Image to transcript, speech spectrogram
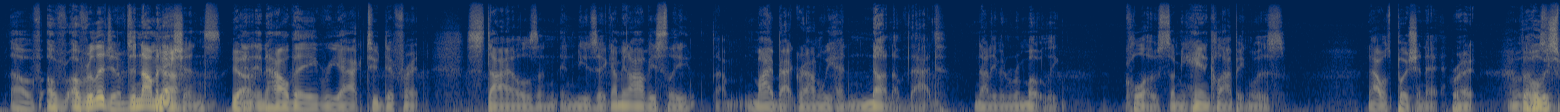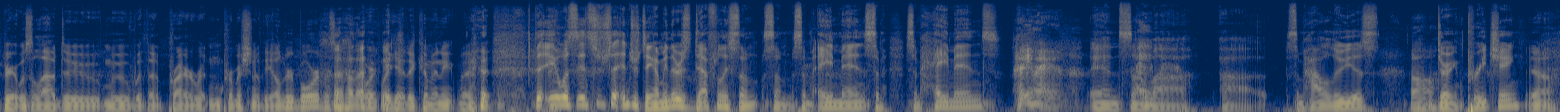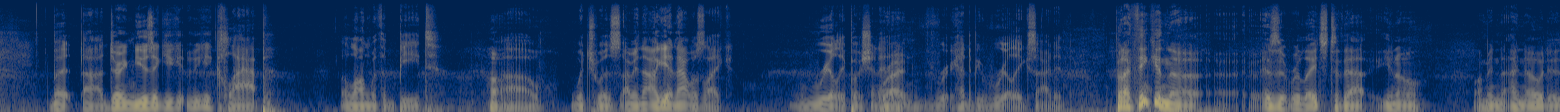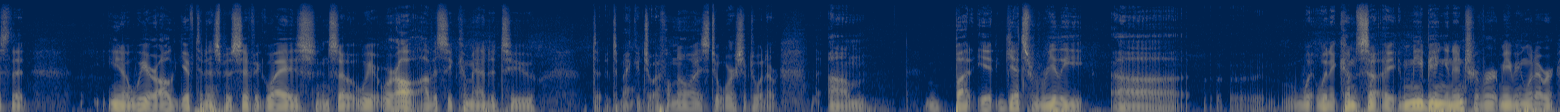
of, of of religion of denominations Yeah. And, and how they react to different styles and, and music? I mean, obviously, um, my background we had none of that, not even remotely close. I mean, hand clapping was that was pushing it. Right. And The those- Holy Spirit was allowed to move with a prior written permission of the elder board. Was that how that worked? Like he had to come in. and- The- it was it's interesting. I mean, there's definitely some some some amens, some some haymens, hey man. and some uh, uh, some hallelujahs Uh huh. during preaching. Yeah. But uh, during music, you could, we could clap along with a beat, Huh. uh, which was, I mean, again, that was like really pushing it. Right. and re- had to be really excited. But I think in the as it relates to that, you know, I mean, I know it is that you know we are all gifted in specific ways, and so we, we're all obviously commanded to, to to make a joyful noise, to worship, to whatever. Um, but it gets really uh, w- when it comes to uh, me being an introvert, me being whatever.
